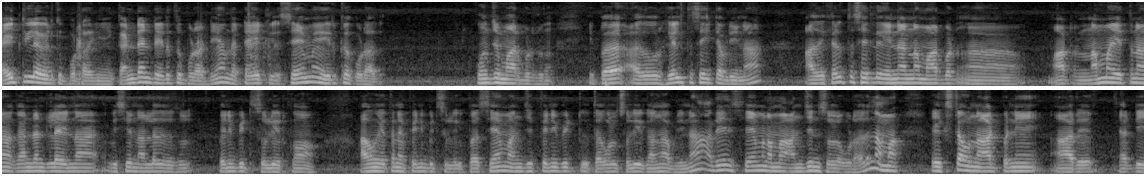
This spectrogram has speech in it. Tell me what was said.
டைட்டிலில் எடுத்து போட்டாதீங்க கண்டென்ட் எடுத்து போடாட்டியும் அந்த டைட்டில் சேமே இருக்கக்கூடாது. கொஞ்சம் மாறுபட்டுருக்கும் இப்போ அது ஒரு ஹெல்த் சைட் அப்படின்னா அது ஹெல்த் சைட்டில் என்னென்ன மாறுபடு மாற்றம் நம்ம எத்தனை கண்டென்ட்டில் என்ன விஷயம் நல்லது சொல் பெனிஃபிட் சொல்லியிருக்கோம் அவங்க எத்தனை பெனிஃபிட் சொல்லி இப்போ சேம் அஞ்சு பெனிஃபிட் தகவல் சொல்லியிருக்காங்க அப்படின்னா அதே சேம் நம்ம அஞ்சுன்னு சொல்லக்கூடாது. நம்ம எக்ஸ்ட்ரா ஒன்று ஆட் பண்ணி ஆறு இல்லாட்டி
